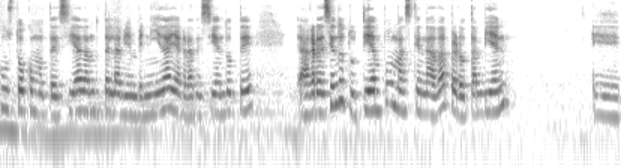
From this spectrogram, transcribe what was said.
justo como te decía dándote la bienvenida y agradeciéndote agradeciendo tu tiempo más que nada pero también eh,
